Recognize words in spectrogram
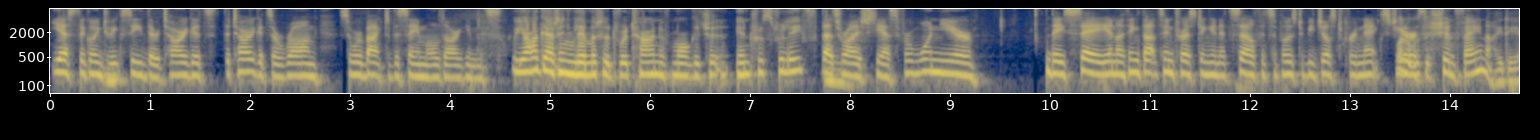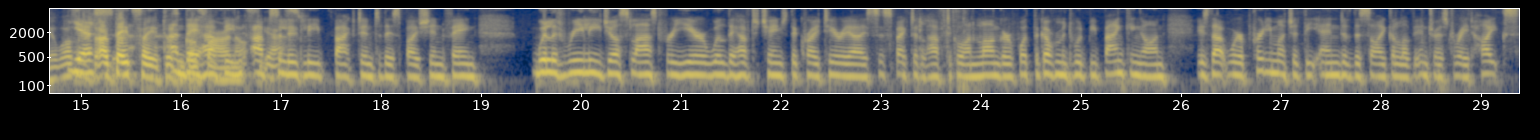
Yes, they're going to exceed their targets. The targets are wrong, so we're back to the same old arguments. We are getting limited return of mortgage interest relief. That's right, yes. For one year, they say, and I think that's interesting in itself. It's supposed to be just for next year. Well, it was a Sinn Féin idea, wasn't yes, it? Uh, they'd say it doesn't and they go have far been enough, yes. absolutely backed into this by Sinn Féin. Will it really just last for a year? Will they have to change the criteria? I suspect it'll have to go on longer. What the government would be banking on is that we're pretty much at the end of the cycle of interest rate hikes,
